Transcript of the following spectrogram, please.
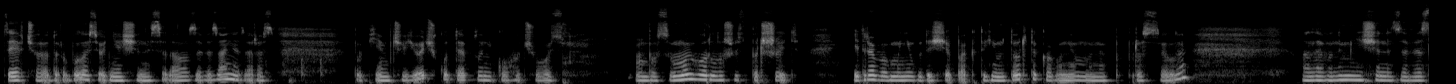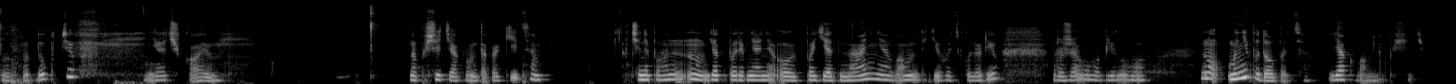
Це я вчора доробила, сьогодні я ще не сідала за в'язання. Зараз поп'ємо чайочку тепленького чогось, бо самої горло щось першить. І треба мені буде ще пекти їм тортика, вони мене попросили. Але вони мені ще не завезли продуктів. Я чекаю. Напишіть, як вам така кіця. Чи не погано, ну, як порівняння, ой, поєднання вам якихось кольорів рожевого, білого. Ну, мені подобається. Як вам напишіть?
